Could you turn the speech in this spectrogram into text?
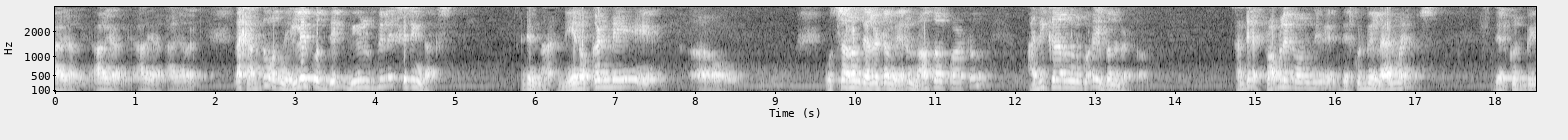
ఆగాలి ఆగాలి ఆగాలి. ఆగాలి నాకు అర్థమవుతుంది వెళ్ళే కొద్దీ we will be like sitting dogs అంటే నా నేను ఒక్కడిని ఆ, ఉత్సాహంతో వెళ్ళటం వేరు నాతో పాటు అధికారులను కూడా ఇబ్బంది పెడతాం. అంటే ప్రాబ్లం ఏముంది there could be land mines there could be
